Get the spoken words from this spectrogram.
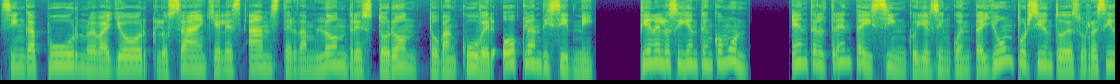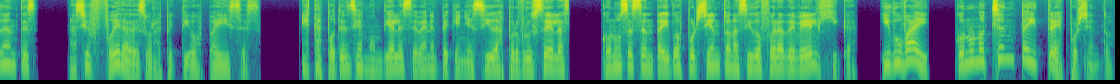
Singapur, Nueva York, Los Ángeles, Ámsterdam, Londres, Toronto, Vancouver, Oakland y Sydney tienen lo siguiente en común. Entre el 35 y el 51% de sus residentes nació fuera de sus respectivos países. Estas potencias mundiales se ven empequeñecidas por Bruselas con un 62% nacido fuera de Bélgica, y Dubái, con un 83%.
